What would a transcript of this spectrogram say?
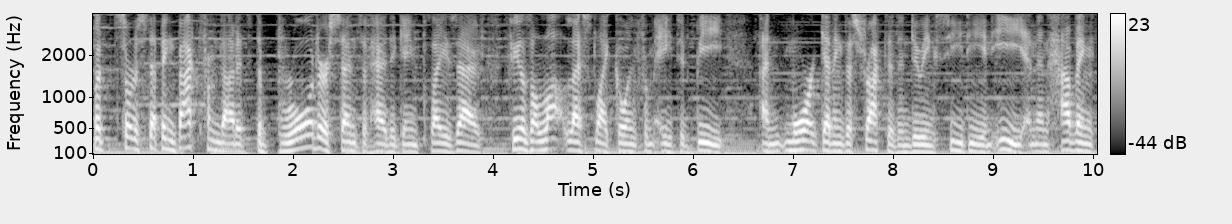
But sort of stepping back from that, it's the broader sense of how the game plays out feels a lot less like going from A to B and more getting distracted and doing C, D, and E, and then having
